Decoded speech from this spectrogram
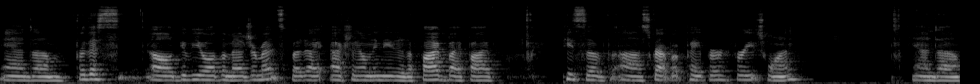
And um, for this, I'll give you all the measurements, but I actually only needed a five by five piece of uh, scrapbook paper for each one. And uh,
